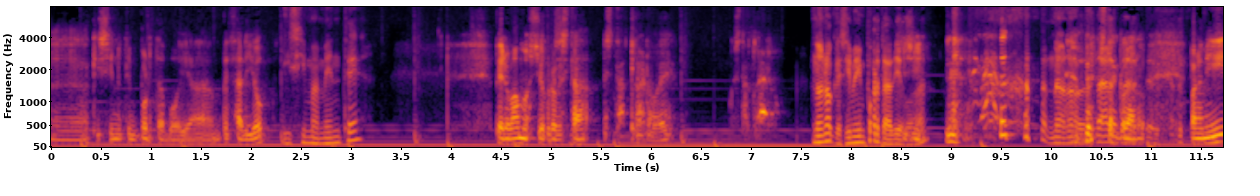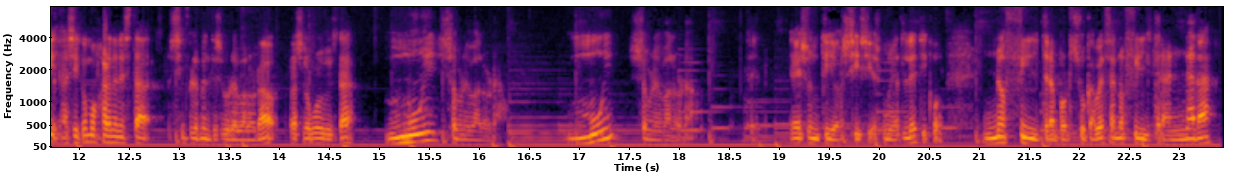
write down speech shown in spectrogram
Eh, aquí, si no te importa, voy a empezar yo. Pero vamos, yo creo que está, está claro, ¿eh? Está claro. No, no, que sí me importa, Diego. Sí, sí. ¿eh? no, no, Está claro. Para mí, así como Harden está simplemente sobrevalorado, Russell Westbrook está muy sobrevalorado. Muy sobrevalorado. Es un tío, sí, sí, es muy atlético. No filtra por su cabeza, no filtra nada.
